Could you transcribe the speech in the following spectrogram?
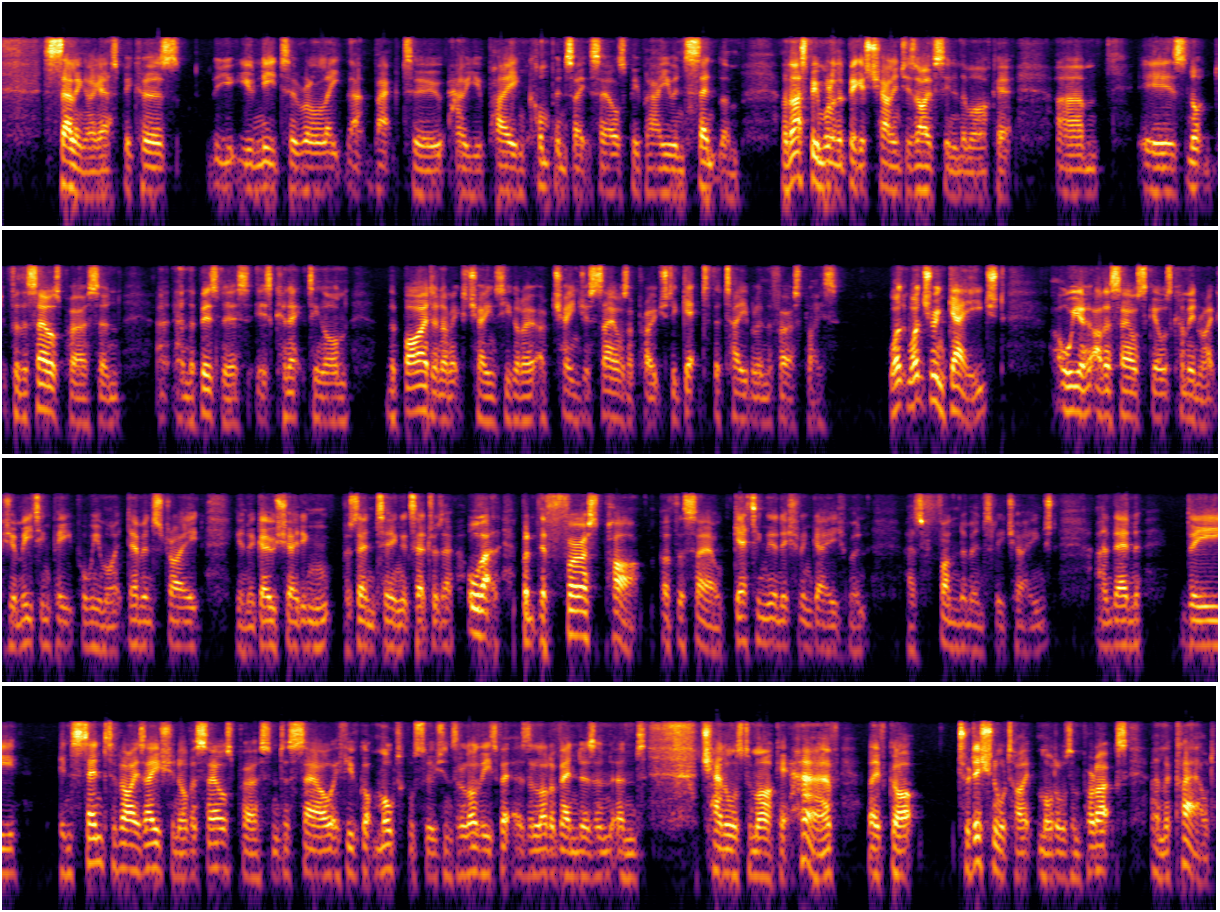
selling, I guess, because you, you need to relate that back to how you pay and compensate salespeople, how you incent them, and that's been one of the biggest challenges I've seen in the market. Um, is not for the salesperson and the business is connecting on the biodynamics change. So you've got to uh, change your sales approach to get to the table in the first place. Once you're engaged, all your other sales skills come in, right? Because you're meeting people, you might demonstrate, you're negotiating, presenting, etc. All that. But the first part of the sale, getting the initial engagement, has fundamentally changed. And then the incentivization of a salesperson to sell if you've got multiple solutions. A lot of these as a lot of vendors and, and channels to market have they've got traditional type models and products and the cloud.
